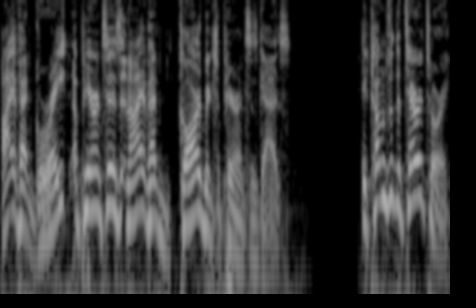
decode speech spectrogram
I have had great appearances and I have had garbage appearances, guys. It comes with the territory.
